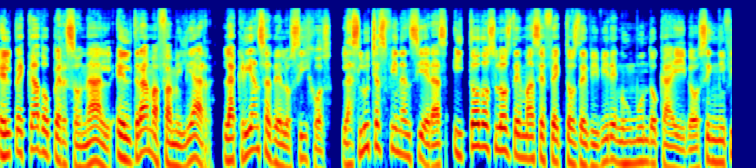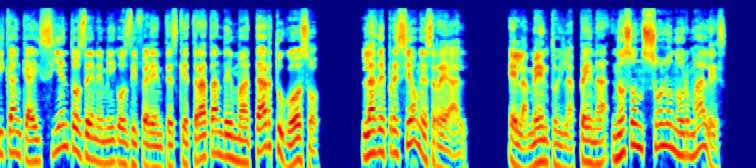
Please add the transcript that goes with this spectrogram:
El pecado personal, el drama familiar, la crianza de los hijos, las luchas financieras y todos los demás efectos de vivir en un mundo caído significan que hay cientos de enemigos diferentes que tratan de matar tu gozo. La depresión es real. El lamento y la pena no son solo normales,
